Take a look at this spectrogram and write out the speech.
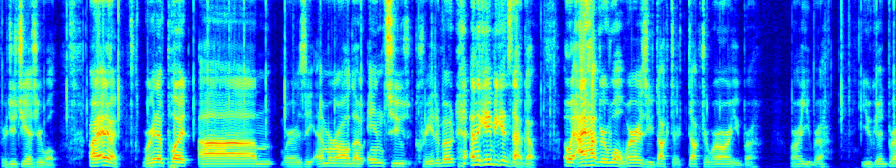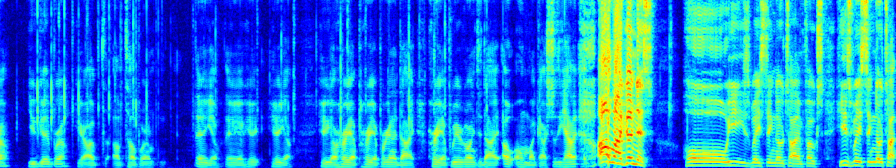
Verducci has your wool. All right, anyway, we're going to put, um, where is he? Emeraldo into creative mode. And the game begins now. Go. Oh, wait, I have your wool. Where is you? Doctor, doctor, where are you, bro? Where are you, bro? You good, bro? You good, bro? Here, I'll, I'll teleport him. There you go. There you go. Here, here you go. Here you go. Hurry up. Hurry up. We're going to die. Hurry up. We are going to die. Oh, oh my gosh. Does he have it? Oh my goodness. Oh, he's wasting no time, folks. He's wasting no time.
